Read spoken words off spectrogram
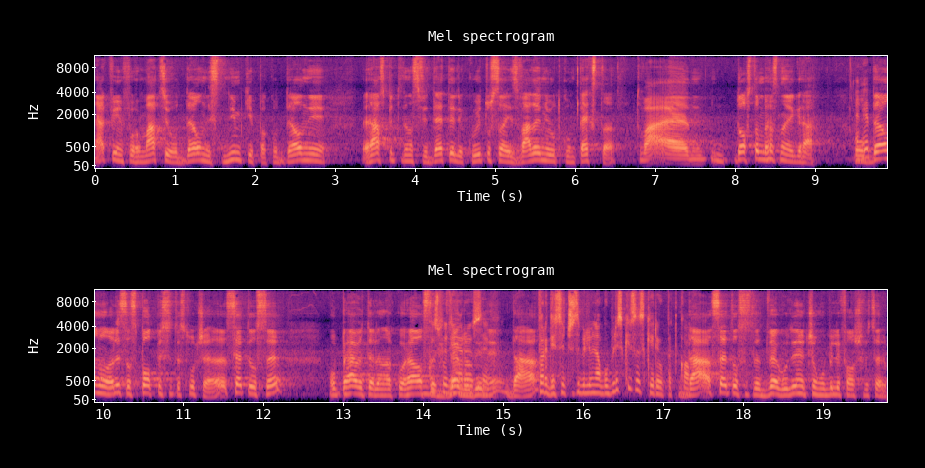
някакви информации, отделни снимки, пък отделни разпити на свидетели, които са извадени от контекста, това е доста мръсна игра. Отделно нали, с подписите случая. Сетил се управителя на Корал след две години. Да. Твърди се, че са били много близки с Кирил Петков. Да, сетил се след две години, че му били фалшифицери.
